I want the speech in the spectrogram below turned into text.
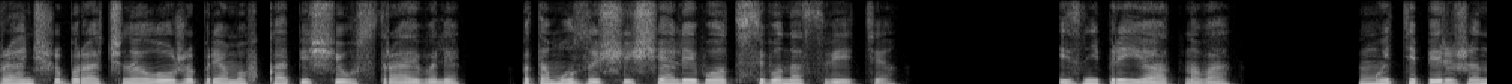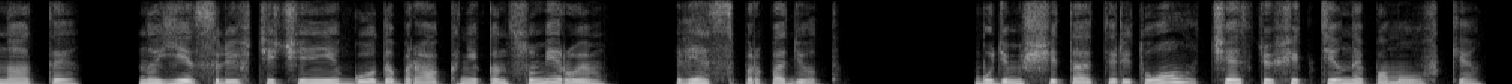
«Раньше брачное ложе прямо в капище устраивали, потому защищали его от всего на свете. Из неприятного. Мы теперь женаты, но если в течение года брак не консумируем, вязь пропадет. Будем считать ритуал частью фиктивной помолвки.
